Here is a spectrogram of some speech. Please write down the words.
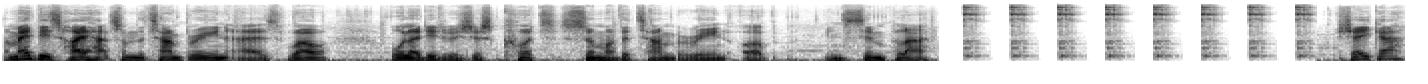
I made these hi-hats from the tambourine as well all I did was just cut some of the tambourine up in simpler. Shaker.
